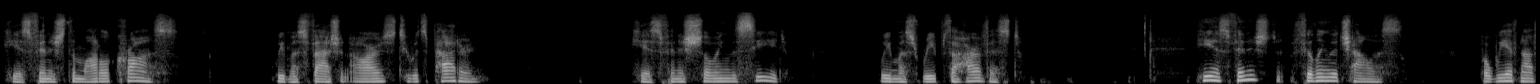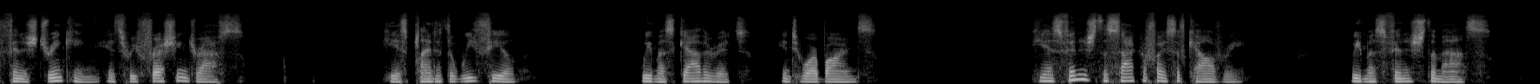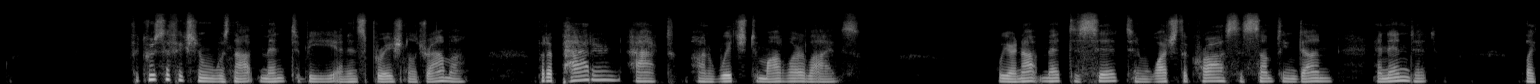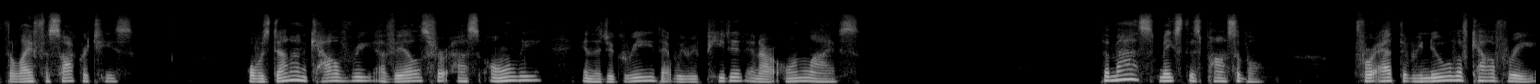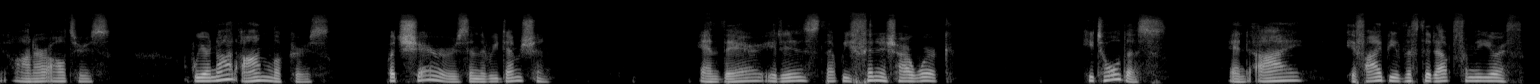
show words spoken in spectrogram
He has finished the model cross. We must fashion ours to its pattern. He has finished sowing the seed. We must reap the harvest. He has finished filling the chalice, but we have not finished drinking its refreshing draughts. He has planted the wheat field. We must gather it into our barns. He has finished the sacrifice of Calvary. We must finish the Mass. The crucifixion was not meant to be an inspirational drama, but a pattern act on which to model our lives. We are not meant to sit and watch the cross as something done and end it, like the life of Socrates. What was done on Calvary avails for us only in the degree that we repeat it in our own lives. The Mass makes this possible, for at the renewal of Calvary on our altars, we are not onlookers, but sharers in the redemption. And there it is that we finish our work. He told us, And I, if I be lifted up from the earth,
